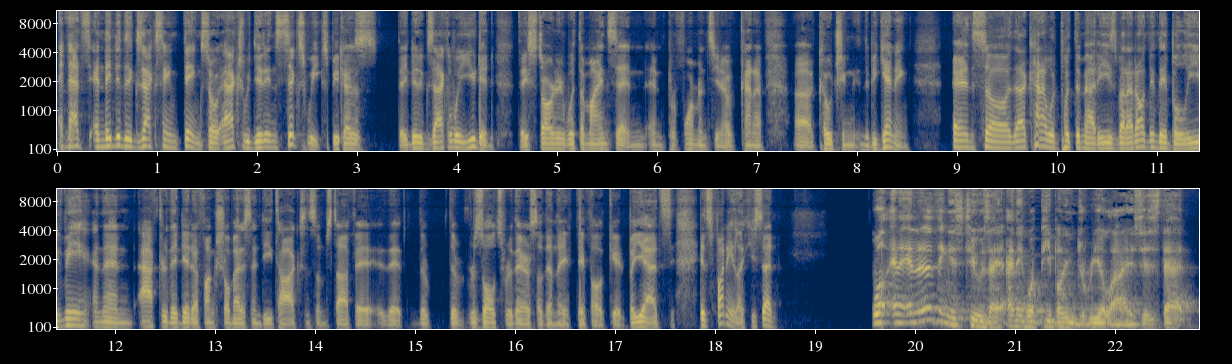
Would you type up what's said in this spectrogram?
And that's and they did the exact same thing. So actually did it in six weeks because they did exactly what you did. They started with the mindset and, and performance, you know, kind of uh, coaching in the beginning. And so that kind of would put them at ease, but I don't think they believe me. And then after they did a functional medicine detox and some stuff, it, it, the, the results were there. So then they, they felt good. But yeah, it's, it's funny, like you said. Well, and, and another thing is too, is I, I think what people need to realize is that,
